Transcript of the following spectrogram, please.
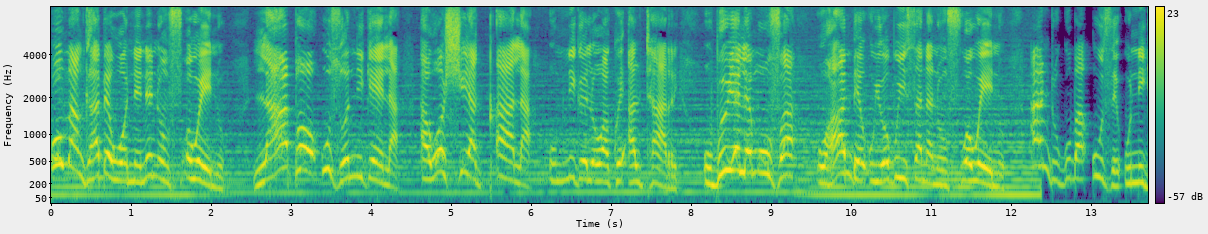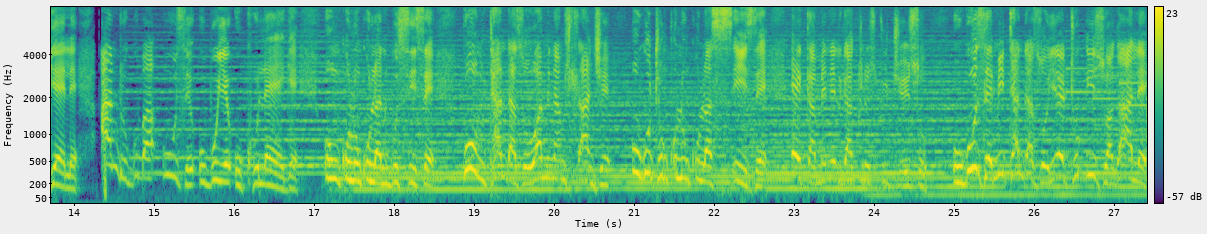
uma ngabe wonene nomfowenu lapho uzonikela awoshiya kuqala umnikelo wakho ealtari ubuyele emuva uhambe uyobuyisana nomfowenu. Andukuba uze unikele andukuba uze ubuye ukhuleke. uNkulunkulu anibusise kumthandazo wami namhlanje ukuthi uNkulunkulu asisize egameni lika Kristu Jesu. Ukuze imithandazo yethu izwakale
